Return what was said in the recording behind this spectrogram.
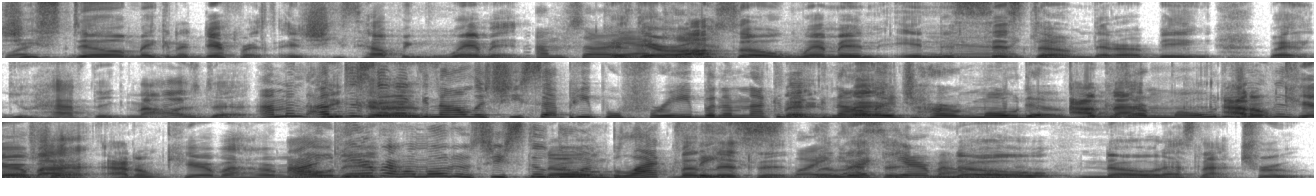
She's still making a difference, and she's helping women. I'm sorry, because there are also women in the Yeah, I system that are being. But you have to acknowledge that. I'm, I'm just going to acknowledge she set people free, but I'm not going to acknowledge her motive I'm because not. her motive I don't care bullshit. about. I don't care about her motive. I care about her motive. She's still No, doing blackface. But listen, like but listen, I care about her no, no, that's not true.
